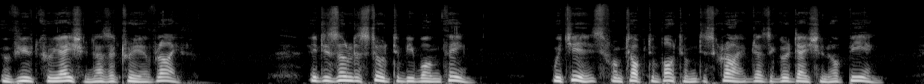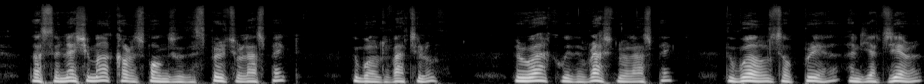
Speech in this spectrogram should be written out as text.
who viewed creation as a tree of life. It is understood to be one thing, which is, from top to bottom, described as a gradation of being. Thus the Neshama corresponds with the spiritual aspect, the world of Atsiluth, the Ruach with the rational aspect, the worlds of Bria and Yetzirah,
